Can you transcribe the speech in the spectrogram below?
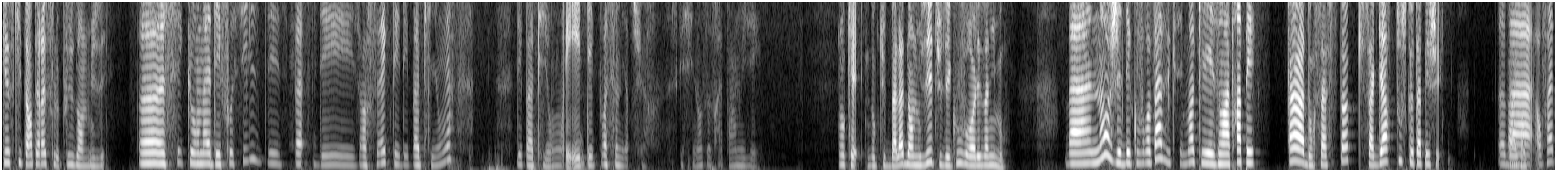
Qu'est-ce qui t'intéresse le plus dans le musée? Euh, c'est qu'on a des fossiles, des, insectes et des papillons. Des papillons et des poissons, bien sûr. Parce que sinon, ce serait pas un musée. Ok. Donc tu te balades dans le musée et tu découvres les animaux. Bah non, je les découvre pas vu que c'est moi qui les ont attrapés. Ah, donc ça stocke, ça garde tout ce que t'as pêché. Euh, bah, en fait,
